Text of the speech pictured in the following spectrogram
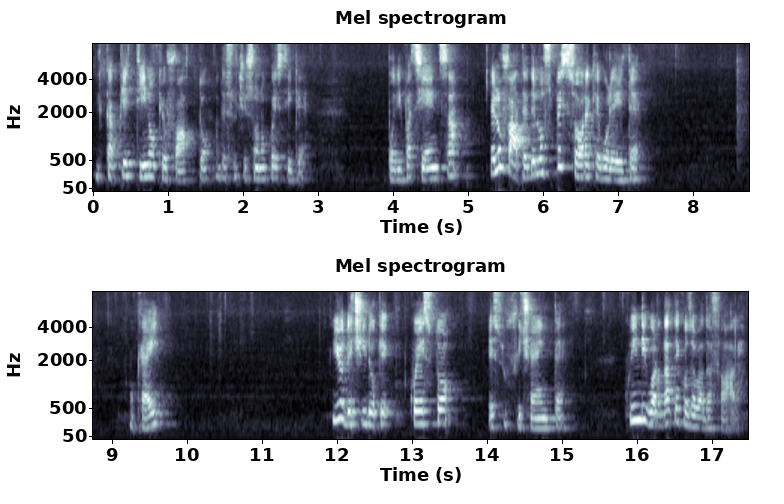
il cappiettino che ho fatto. Adesso ci sono questi che un po' di pazienza. E lo fate dello spessore che volete. Ok? Io decido che questo è sufficiente. Quindi guardate cosa vado a fare.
